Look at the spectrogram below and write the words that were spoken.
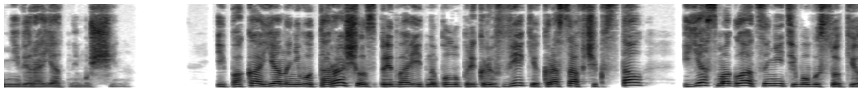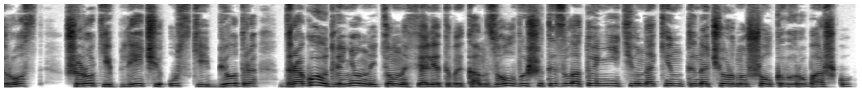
Невероятный мужчина. И пока я на него таращилась, предварительно полуприкрыв веки, красавчик встал, и я смогла оценить его высокий рост, Широкие плечи, узкие бедра, дорогой удлиненный темно-фиолетовый камзол, вышитый золотой нитью, накинутый на черную шелковую рубашку,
